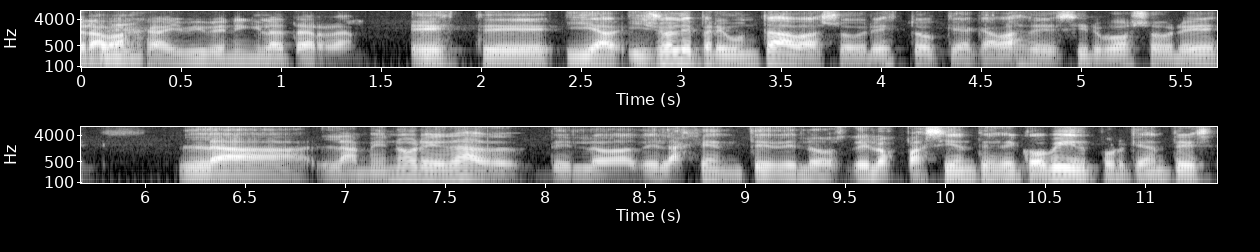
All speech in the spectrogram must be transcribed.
trabaja y vive en Inglaterra. Este, y, yo le preguntaba sobre esto que acabas de decir vos sobre la, menor edad de la, gente, de los, de los pacientes de COVID, porque antes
